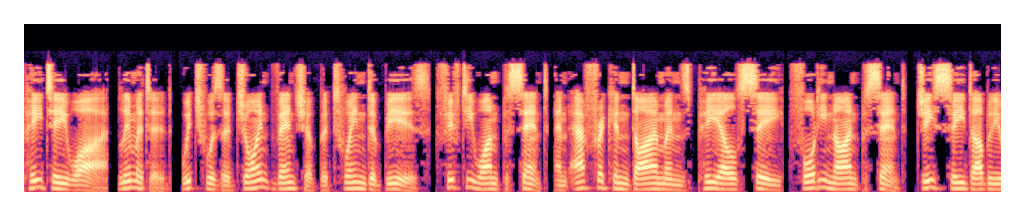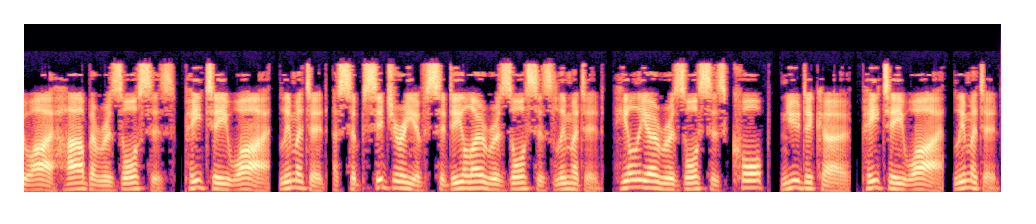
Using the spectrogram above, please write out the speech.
Pty, Limited, which was a joint venture between De Beers 51% and African Diamonds plc 49%, Gcwihaba Resources Pty, Limited, a subsidiary of Tsodilo Resources Limited, Helio Resources Corp, Newdico Pty, Limited,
